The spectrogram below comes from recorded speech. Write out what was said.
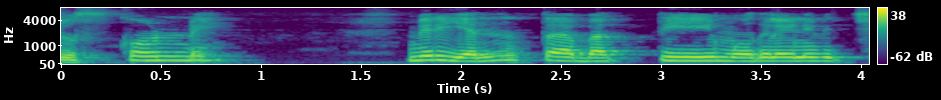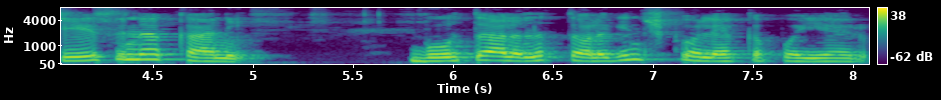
చూసుకోండి. మీరు ఎంత భక్తి మొదలైనవి చేసినా కానీ భూతాలను తొలగించుకోలేకపోయారు.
